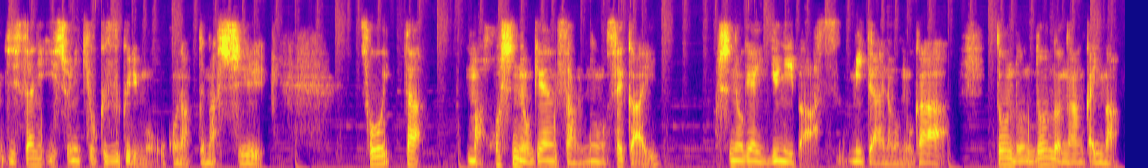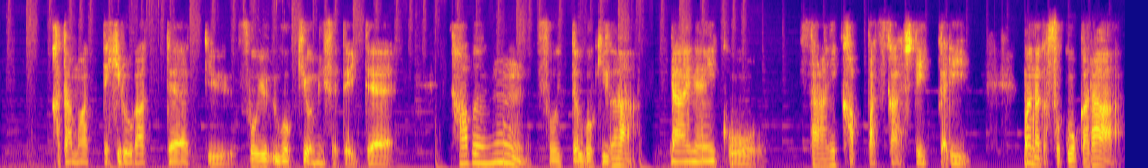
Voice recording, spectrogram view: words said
実際に一緒に曲作りも行ってますし、そういった、まあ、星野源さんの世界、星野源ユニバースみたいなものが、どんどんどんどんなんか今、固まって広がってっていう、そういう動きを見せていて、多分、そういった動きが来年以降、さらに活発化していったり、まあなんかそこから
